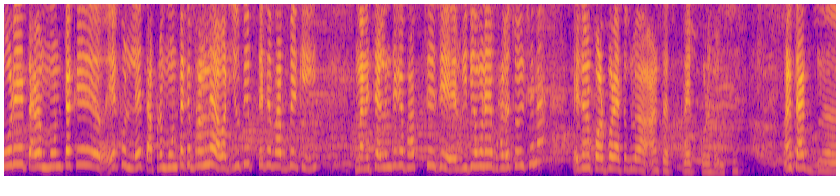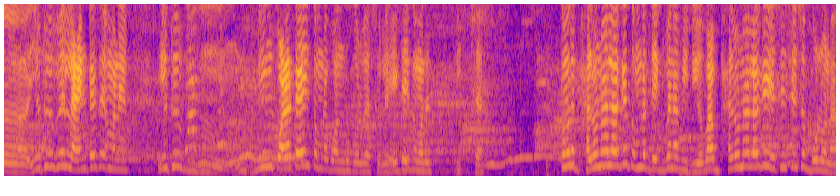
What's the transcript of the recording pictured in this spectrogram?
করে তার মনটাকে এ করলে, তারপরে মনটাকে ভাঙলে আবার ইউটিউব থেকে ভাববে কি? মানে চ্যানেল থেকে ভাবছে যে এর ভিডিও মনে হয় ভালো চলছে না, এই জন্য পরপর এতগুলো আনসাবস্ক্রাইব করে ফেলছে। মানে তার ইউটিউবের লাইনটাতে মানে ইউটিউব বিং করাটাই তোমরা বন্ধ করবে আসলে, এইটাই তোমাদের ইচ্ছা। তোমাদের ভালো না লাগে, তোমরা দেখবে না ভিডিও বা ভালো না লাগে এসে এসব বলো না।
